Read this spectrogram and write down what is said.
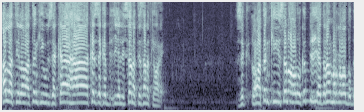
Alatii labaatankiibu zakaaha ka zaka bixiye lisanatin sannadkii hore labaatankii sano hore uu ka bixiy haddana mar labaad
